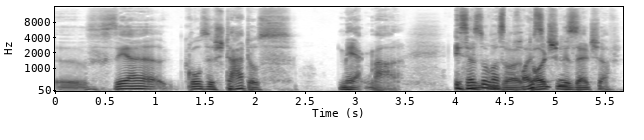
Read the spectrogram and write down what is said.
äh, sehr großes Statusmerkmal. Ist das so was Preußisches? deutschen Gesellschaft?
